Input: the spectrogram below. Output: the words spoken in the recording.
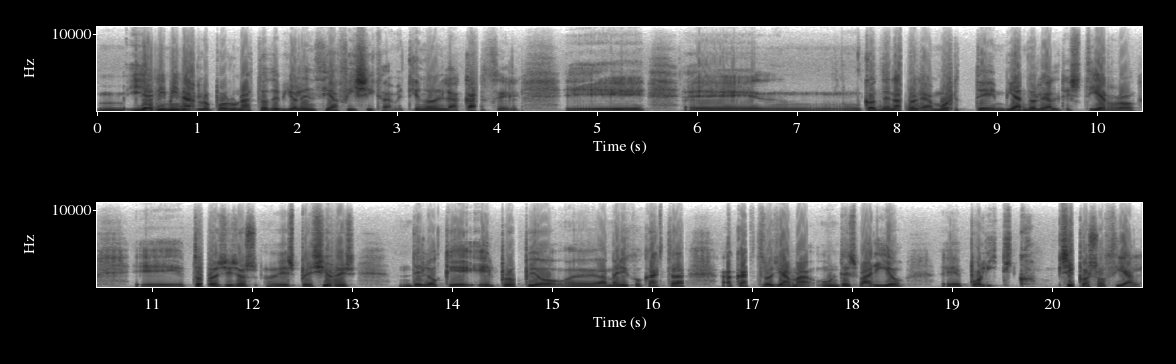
mm, y eliminarlo por un acto de violencia física, metiéndolo en la cárcel, eh, eh, condenándole a muerte, enviándole al destierro, eh, todas esas expresiones de lo que el propio Américo Castro, a Castro llama un desvarío político psicosocial,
